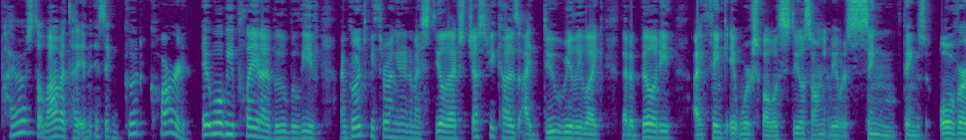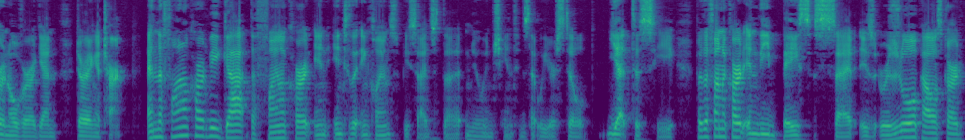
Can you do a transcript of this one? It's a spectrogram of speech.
Pyros the Lava Titan is a good card. It will be played, I do believe. I'm going to be throwing it into my Steel decks just because I do really like that ability. I think it works well with Steel Song and be able to sing things over and over again during a turn. And the final card we got, the final card in Into the Inklands, besides the new enchantments that we are still yet to see. But the final card in the base set is Razoul Palace Guard.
